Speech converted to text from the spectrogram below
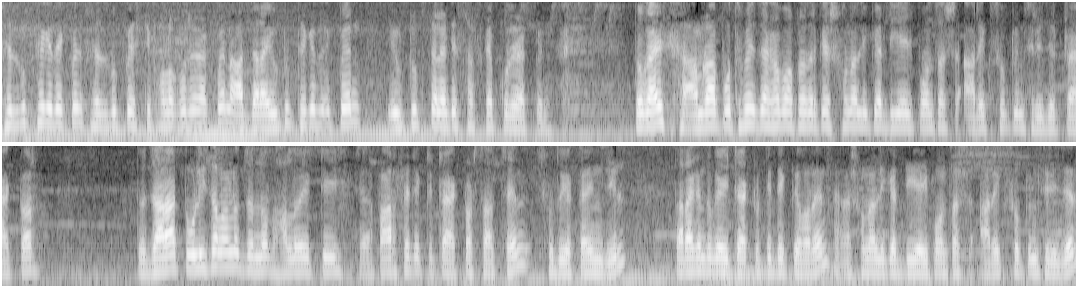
ফেসবুক থেকে দেখবেন ফেসবুক পেজটি ফলো করে রাখবেন আর যারা ইউটিউব থেকে দেখবেন ইউটিউব চ্যানেলটি সাবস্ক্রাইব করে রাখবেন। তো গাইস আমরা প্রথমে দেখাবো আপনাদেরকে সোনালিকা ডিএইচ পঞ্চাশ আর এক্স সুপ্রিম সিরিজের ট্র্যাক্টর তো যারা টলি চালানোর জন্য ভালো একটি পারফেক্ট একটি ট্র্যাক্টর চাচ্ছেন, শুধু একটা ইঞ্জিল তারা কিন্তু এই ট্র্যাক্টরটি দেখতে পারেন সোনালিকা ডিআই পঞ্চাশ আর এক্স সুপ্রিম সিরিজের।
